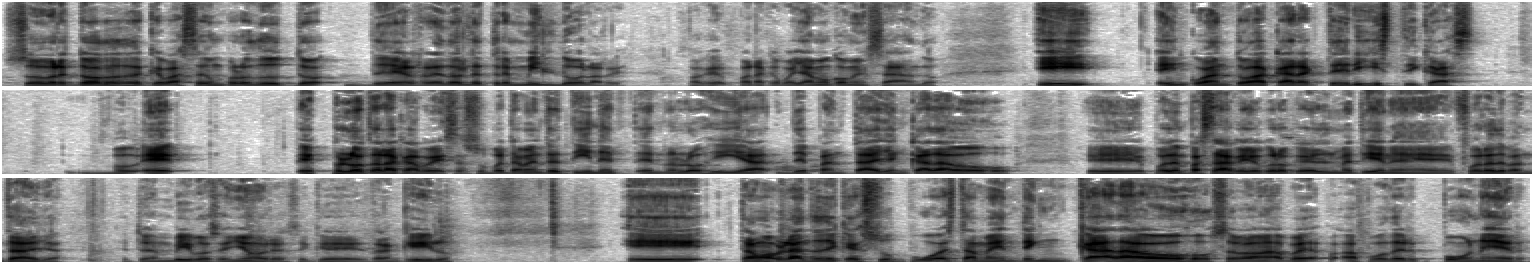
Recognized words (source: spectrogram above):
Sobre todo de que va a ser un producto de alrededor de 3 mil dólares. Para que, para que vayamos comenzando. Y en cuanto a características, eh, explota la cabeza. Supuestamente tiene tecnología de pantalla en cada ojo. Eh, pueden pasar, que yo creo que él me tiene fuera de pantalla. Esto es en vivo, señores, así que tranquilo. Eh, estamos hablando de que supuestamente en cada ojo se van a, a poder poner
